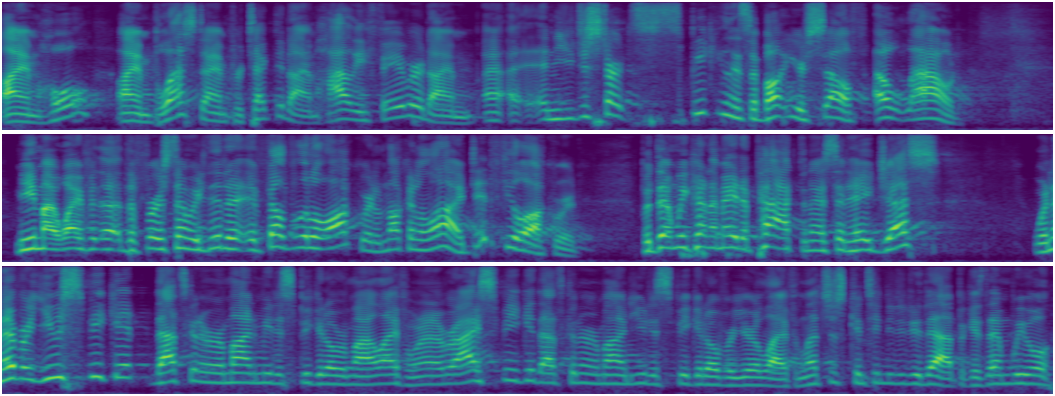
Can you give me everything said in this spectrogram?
I am whole, I am blessed, I am protected, I am highly favored, I am, uh, and you just start speaking this about yourself out loud. Me and my wife, the first time we did it, it felt a little awkward. I'm not going to lie. It did feel awkward. But then we kind of made a pact, and I said, hey, Jess, whenever you speak it, that's going to remind me to speak it over my life. And whenever I speak it, that's going to remind you to speak it over your life. And let's just continue to do that because then we will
